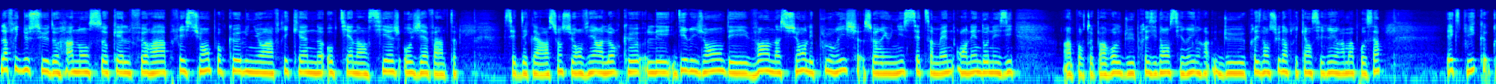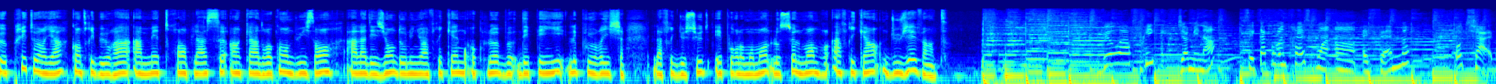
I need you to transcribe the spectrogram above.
L'Afrique du Sud annonce qu'elle fera pression pour que l'Union africaine obtienne un siège au G20. Cette déclaration survient alors que les dirigeants des 20 nations les plus riches se réunissent cette semaine en Indonésie. Un porte-parole du président sud-africain Cyril Ramaphosa explique que Pretoria contribuera à mettre en place un cadre conduisant à l'adhésion de l'Union africaine au club des pays les plus riches. L'Afrique du Sud est pour le moment le seul membre africain du G20. Afrique, Jamina, c'est 93.1 FM au Tchad.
